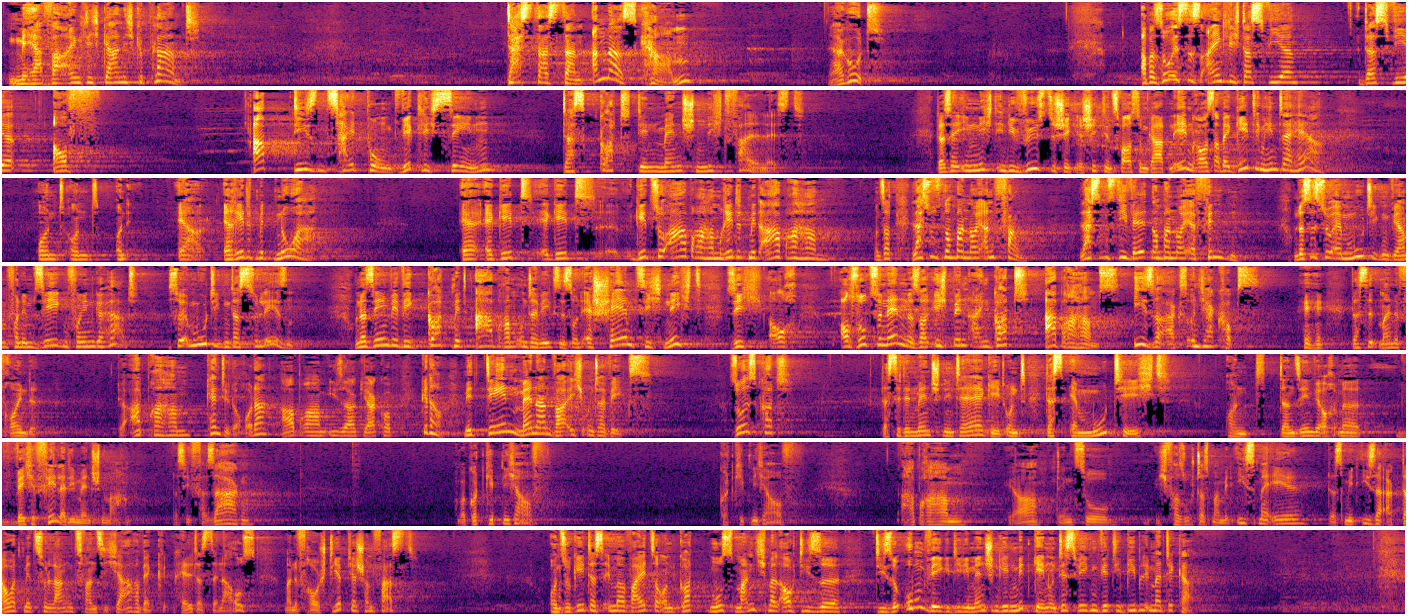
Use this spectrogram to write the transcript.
Mehr war eigentlich gar nicht geplant. Dass das dann anders kam, ja gut. Aber so ist es eigentlich, dass wir, dass wir auf, ab diesem Zeitpunkt wirklich sehen, dass Gott den Menschen nicht fallen lässt. Dass er ihn nicht in die Wüste schickt. Er schickt ihn zwar aus dem Garten Eden raus, aber er geht ihm hinterher. Und, und, und er, er redet mit Noah. Er, er, geht, er geht, geht zu Abraham, redet mit Abraham und sagt, lass uns nochmal neu anfangen. Lass uns die Welt nochmal neu erfinden. Und das ist so ermutigend. Wir haben von dem Segen vorhin gehört. Es ist so ermutigend, das zu lesen. Und da sehen wir, wie Gott mit Abraham unterwegs ist. Und er schämt sich nicht, sich auch, auch so zu nennen. Er sagt, ich bin ein Gott Abrahams, Isaaks und Jakobs. Das sind meine Freunde. Der Abraham, kennt ihr doch, oder? Abraham, Isaac, Jakob. Genau, mit den Männern war ich unterwegs. So ist Gott, dass er den Menschen hinterhergeht und das ermutigt. Und dann sehen wir auch immer, welche Fehler die Menschen machen, dass sie versagen. Aber Gott gibt nicht auf. Gott gibt nicht auf. Abraham, ja, denkt so, ich versuche das mal mit Ismael, das mit Isaak dauert mir zu lang, 20 Jahre, wer hält das denn aus? Meine Frau stirbt ja schon fast. Und so geht das immer weiter und Gott muss manchmal auch diese, diese Umwege, die die Menschen gehen, mitgehen und deswegen wird die Bibel immer dicker.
